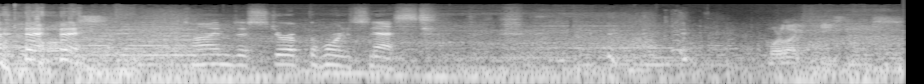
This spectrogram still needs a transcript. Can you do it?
Time to stir up the hornet's nest. more like beasties.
